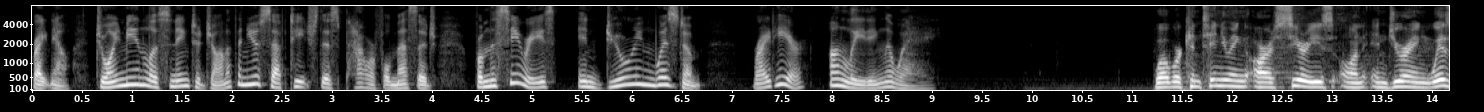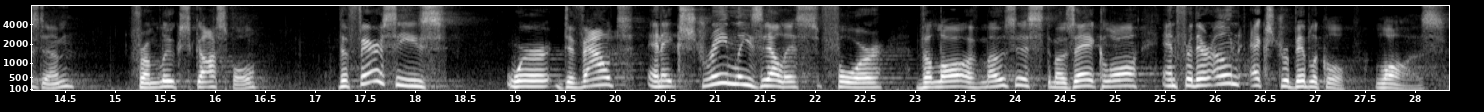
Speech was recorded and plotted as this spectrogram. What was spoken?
Right now, join me in listening to Jonathan Youssef teach this powerful message from the series Enduring Wisdom, right here on Leading the Way. Well, we're continuing our series on enduring wisdom from Luke's gospel. The Pharisees were devout and extremely zealous for the law of Moses, the Mosaic law, and for their own extra biblical laws.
